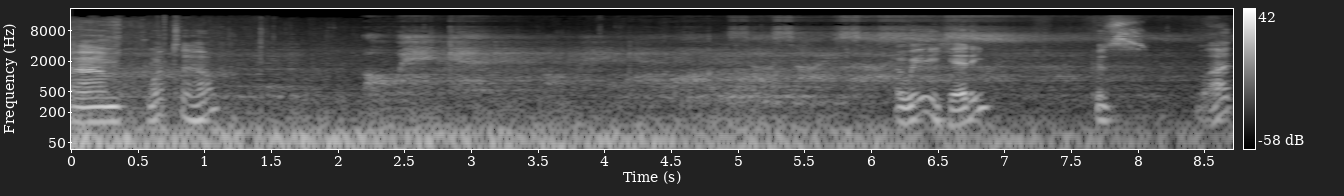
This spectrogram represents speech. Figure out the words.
Um, what the hell? Are we a Yeti? Because, what?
